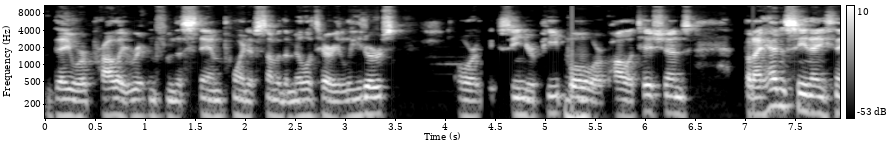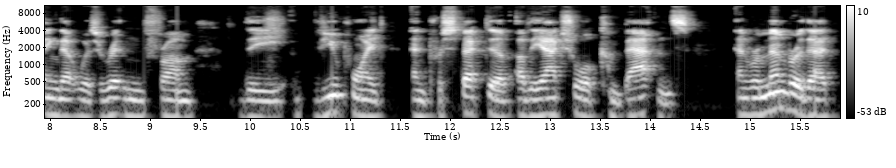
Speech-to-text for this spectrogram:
they were probably written from the standpoint of some of the military leaders or senior people mm-hmm. or politicians, but I hadn't seen anything that was written from the viewpoint and perspective of the actual combatants. And remember that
